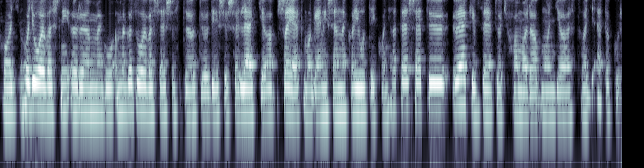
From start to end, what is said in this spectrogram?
hogy, hogy olvasni öröm, meg, meg az olvasás az töltődés, és hogy látja saját magán is ennek a jótékony hatását, ő, ő elképzelhető, hogy hamarabb mondja azt, hogy hát akkor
